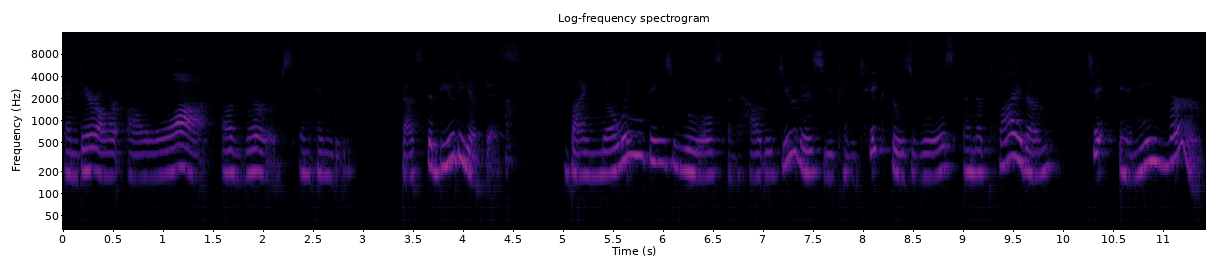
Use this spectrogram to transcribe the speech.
And there are a lot of verbs in Hindi. That's the beauty of this. By knowing these rules and how to do this, you can take those rules and apply them to any verb.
